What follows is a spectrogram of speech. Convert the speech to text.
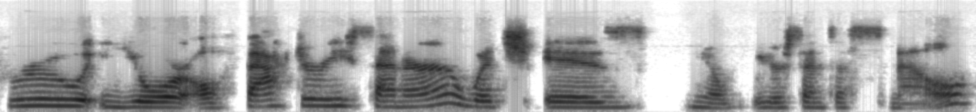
through your olfactory center, which is you know your sense of smell.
